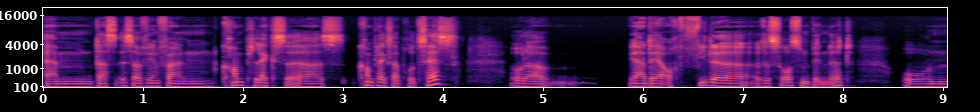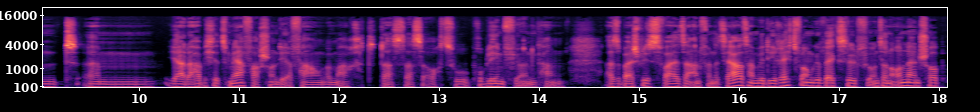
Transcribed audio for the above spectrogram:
ähm, das ist auf jeden Fall ein komplexes, komplexer Prozess oder ja, der auch viele Ressourcen bindet. Und ähm, ja, da habe ich jetzt mehrfach schon die Erfahrung gemacht, dass das auch zu Problemen führen kann. Also beispielsweise Anfang des Jahres haben wir die Rechtsform gewechselt für unseren Online-Shop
